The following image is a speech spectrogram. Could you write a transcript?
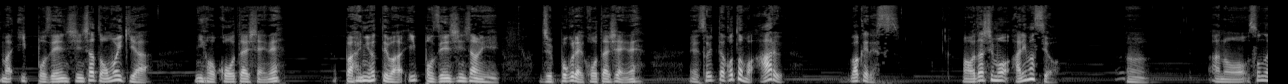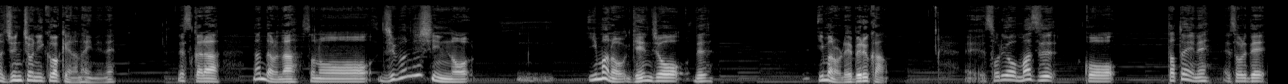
まあ、一歩前進したと思いきや、二歩後退したりね。場合によっては一歩前進したのに、十歩くらい後退したりね。えそういったこともあるわけです。まあ、私もありますよ。うん。あの、そんな順調に行くわけがないんでね。ですから、なんだろうな、その、自分自身の、今の現状で、今のレベル感、それをまず、こう、たとえね、それで、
